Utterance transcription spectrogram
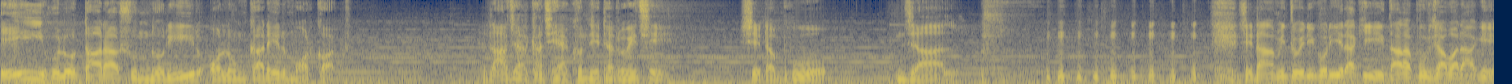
এই হলো তারা সুন্দরীর অলংকারের মরকট। রাজার কাছে এখন যেটা রয়েছে, সেটা ভুয়ো, জাল। সেটা আমি তৈরি করিয়ে রাখি তারাপুর যাবার আগে।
